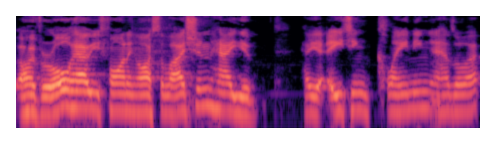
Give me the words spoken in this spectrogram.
overall? How are you finding isolation? How you how you're eating, cleaning? How's all that?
